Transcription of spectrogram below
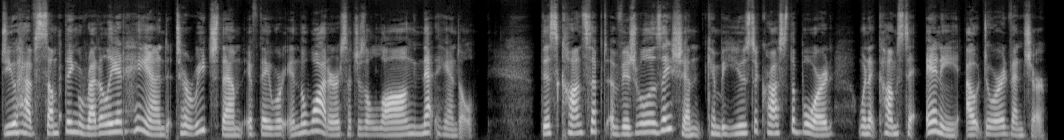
Do you have something readily at hand to reach them if they were in the water, such as a long net handle? This concept of visualization can be used across the board when it comes to any outdoor adventure.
